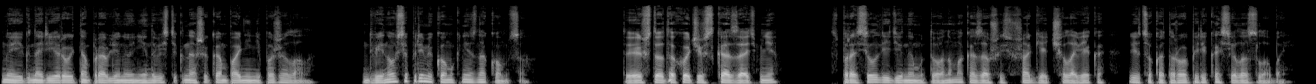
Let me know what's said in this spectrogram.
но игнорировать направленную ненависть к нашей компании не пожелала. Двинулся прямиком к незнакомцу. «Ты что-то хочешь сказать мне?» — спросил ледяным тоном, оказавшись в шаге от человека, лицо которого перекосило злобой.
